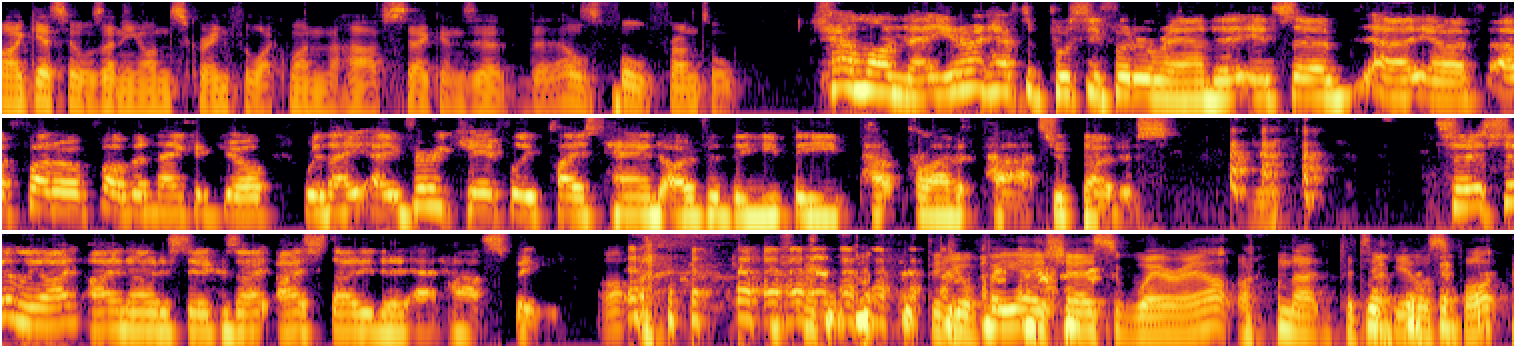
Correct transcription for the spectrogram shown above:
I guess it was only on screen for like one and a half seconds. That, that was full frontal. Come on, Matt. You don't have to pussyfoot around it. It's a uh, you know a photo of, of a naked girl with a, a very carefully placed hand over the the p- private parts. You notice. So certainly, I, I noticed it because I, I studied it at half speed. Did your VHS wear out on that particular spot?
